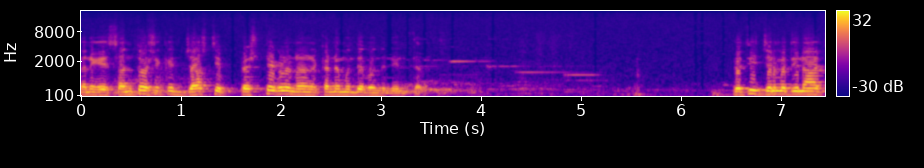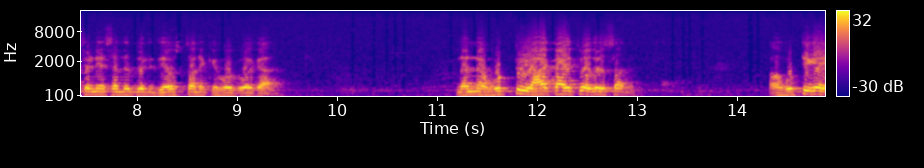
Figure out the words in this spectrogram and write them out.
ನನಗೆ ಸಂತೋಷಕ್ಕಿಂತ ಜಾಸ್ತಿ ಪ್ರಶ್ನೆಗಳು ನನ್ನ ಕಣ್ಣ ಮುಂದೆ ಬಂದು ನಿಲ್ತವೆ. ಪ್ರತಿ ಜನ್ಮದಿನಾಚರಣೆಯ ಸಂದರ್ಭದಲ್ಲಿ ದೇವಸ್ಥಾನಕ್ಕೆ ಹೋಗುವಾಗ ನನ್ನ ಹುಟ್ಟು ಯಾಕಾಯಿತು ಅದರ ಆ ಹುಟ್ಟಿಗೆ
